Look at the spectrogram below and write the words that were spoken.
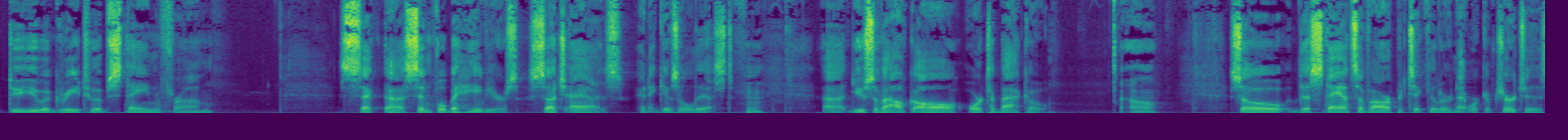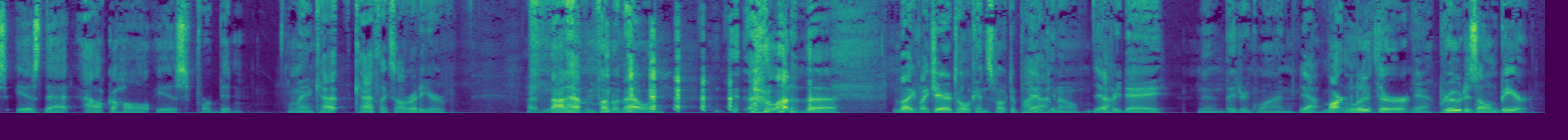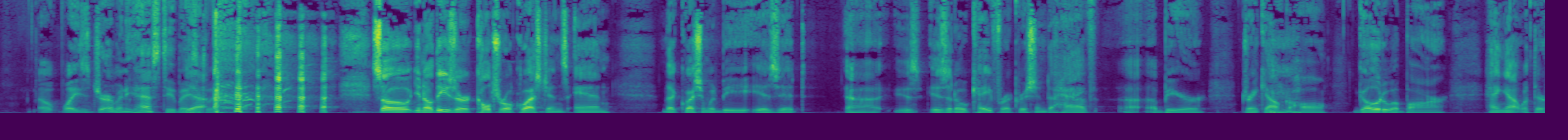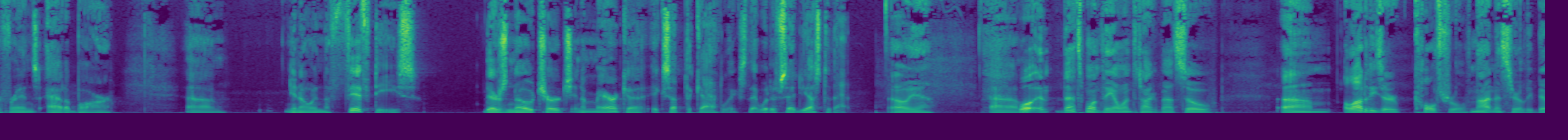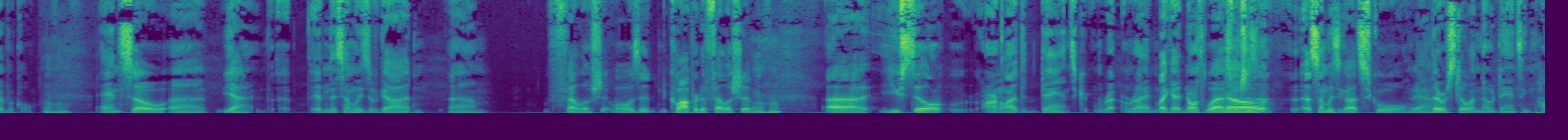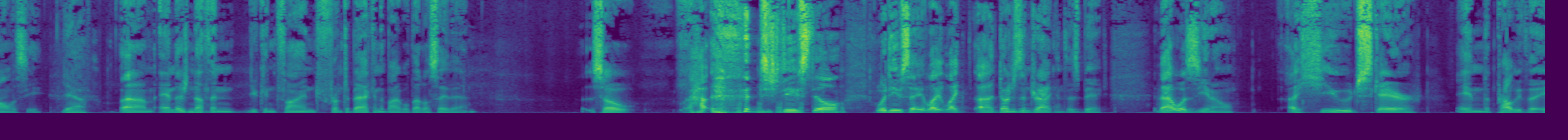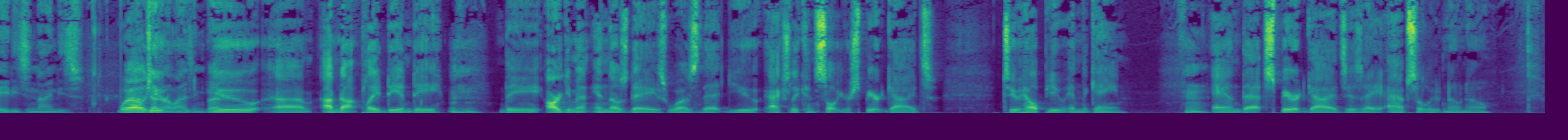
"Do you agree to abstain from sec- uh, sinful behaviors such as?" And it gives a list: Hmm. uh, use of alcohol or tobacco. Oh, So the stance of our particular network of churches is that alcohol is forbidden. well, man, Cat- Catholics already are uh, not having fun with that one. a lot of the like like J.R. Tolkien smoked a pipe, Yeah. you know, Yeah. every day, and they drink wine. Yeah, Martin Luther Yeah. brewed his own beer. Oh, well, he's German. He has to Yeah. basically. So you know these are cultural questions, and the question would be: Is it uh, is is it okay for a Christian to have uh, a beer, drink alcohol, go to a bar, hang out with their friends at a bar? Um, you know, in the fifties, there's no church in America except the Catholics that would have said yes to that. Oh yeah. Um, Well, and that's one thing I wanted to talk about. So, um, a lot of these are cultural, not necessarily biblical. mhm. And so, uh, yeah, in the Assemblies of God um, fellowship, what was it? Cooperative fellowship. Mhm. Uh, you still aren't allowed to dance, right? Like at Northwest, No. which is a Assemblies of God school, Yeah. there was still a no dancing policy. yeah. Um, and there's nothing you can find front to back in the Bible that'll say that. So, how, do you still? Would you say like like uh, Dungeons and Dragons is big? That was you know a huge scare in the probably the 80s and 90s. Well, I'm you- generalizing, but- you, um, I've not played D and D. Mm-hmm. The argument in those days was that you actually consult your spirit guides to help you in the game, Hmm. and that spirit guides is a absolute no no.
